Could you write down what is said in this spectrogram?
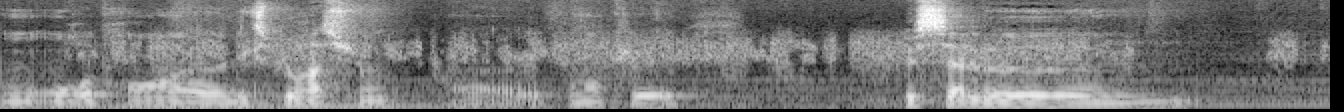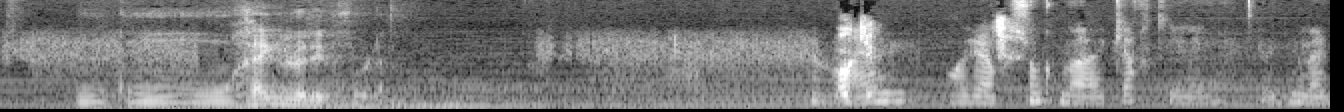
on, on reprend euh, l'exploration euh, pendant que, que ça le... Donc on règle les problèmes. Ok. J'ai l'impression que ma carte est... a du mal.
